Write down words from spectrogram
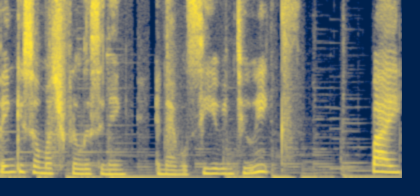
thank you so much for listening, and I will see you in two weeks. Bye!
